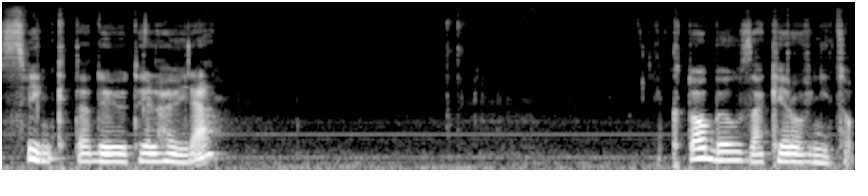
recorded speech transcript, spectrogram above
Svingte du til høyre? Kto był za kierownicą?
